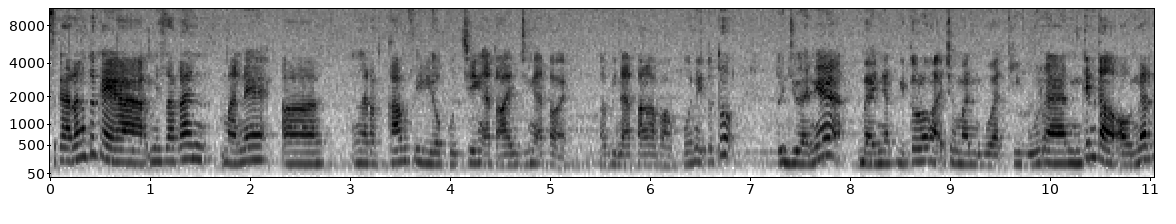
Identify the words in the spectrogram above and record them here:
Sekarang tuh kayak misalkan mana eh, ngerekam video kucing atau anjing atau binatang apa pun itu tuh tujuannya banyak gitu loh nggak cuman buat hiburan. Mungkin kalau owner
